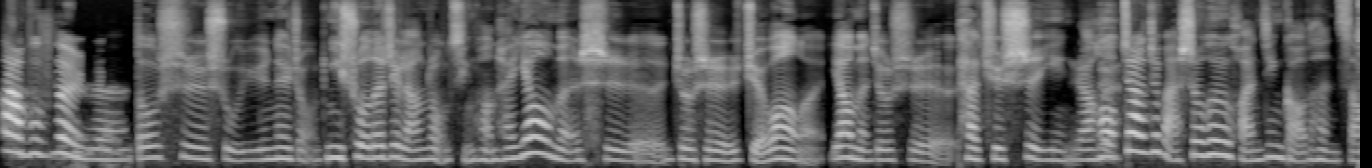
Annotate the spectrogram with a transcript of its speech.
大部分人都是属于那种你说的这两种情况，他要么是就是绝望了，要么就是他去适应，然后这样就把社会环境搞得很糟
